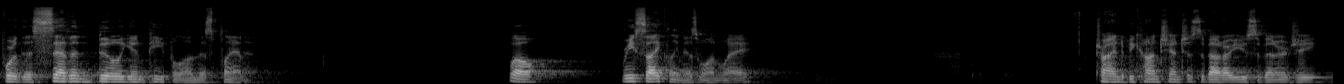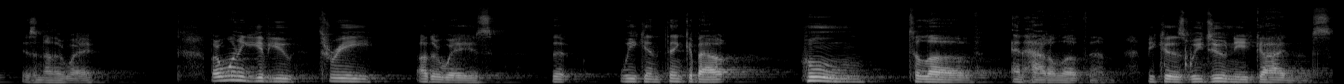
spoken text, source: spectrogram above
for the 7 billion people on this planet? Well, recycling is one way. Trying to be conscientious about our use of energy is another way. But I want to give you three other ways that we can think about whom to love and how to love them. Because we do need guidance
